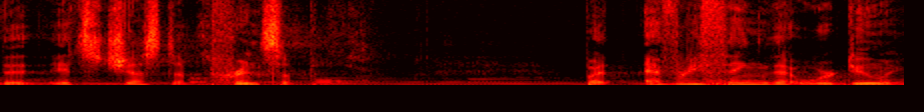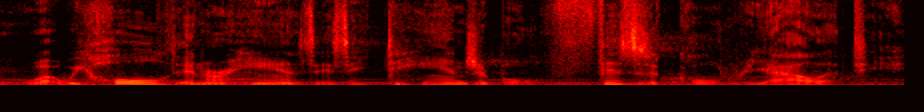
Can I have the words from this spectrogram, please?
that it's just a principle but everything that we're doing, what we hold in our hands, is a tangible, physical reality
